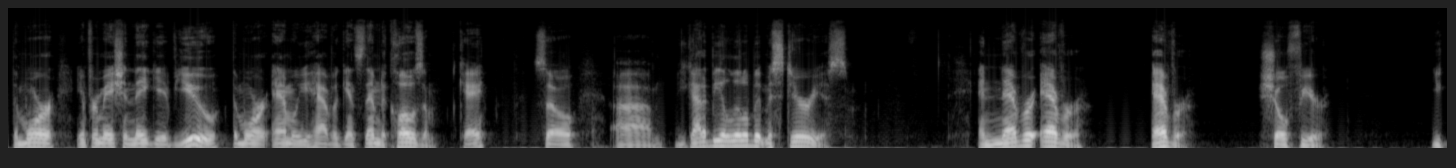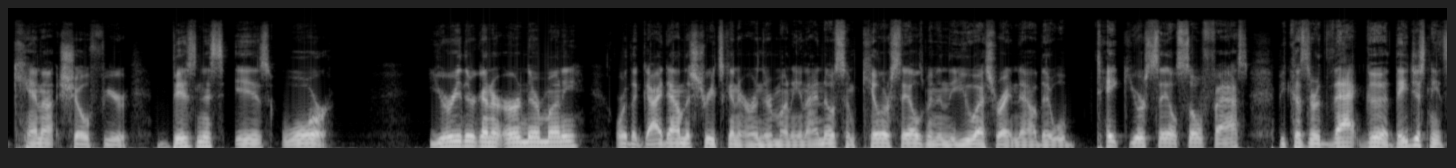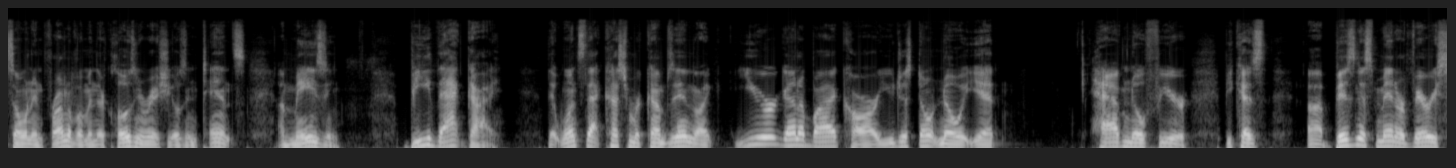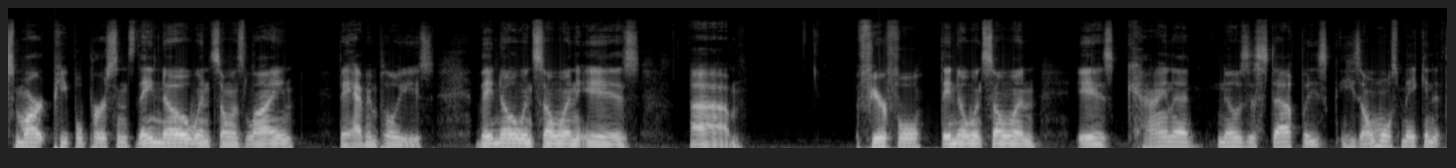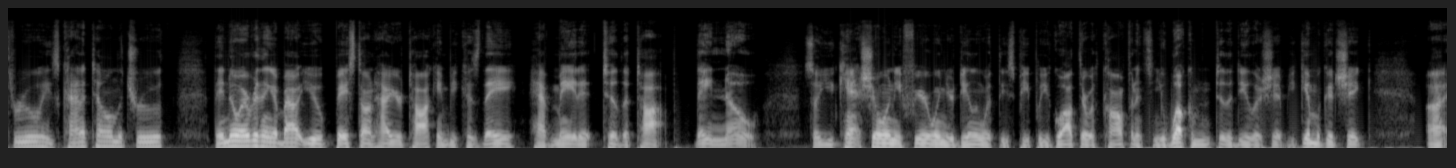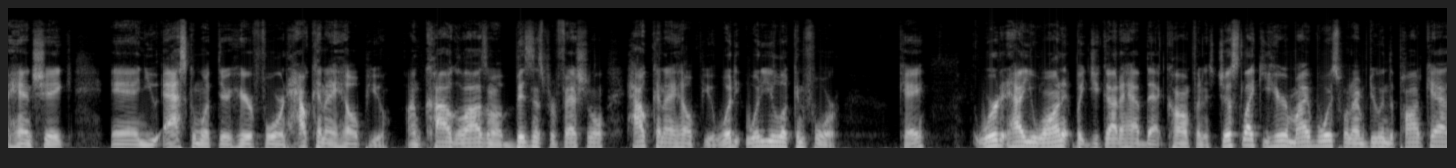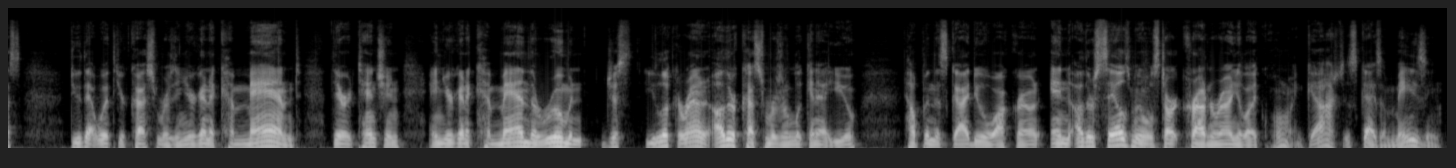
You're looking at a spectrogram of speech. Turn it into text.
the more information they give you, the more ammo you have against them to close them. Okay, so um, you got to be a little bit mysterious, and never, ever, ever show fear. You cannot show fear. Business is war. You're either going to earn their money or the guy down the street's going to earn their money. And I know some killer salesmen in the U.S. right now that will take your sales so fast because they're that good. They just need someone in front of them, and their closing ratio is intense, amazing. Be that guy that once that customer comes in, like, you're going to buy a car, you just don't know it yet. Have no fear because uh, businessmen are very smart people persons. They know when someone's lying, they have employees. They know when someone is um, fearful, they know when someone is kind of knows his stuff, but he's he's almost making it through. He's kind of telling the truth. They know everything about you based on how you're talking because they have made it to the top. They know. So you can't show any fear when you're dealing with these people. You go out there with confidence and you welcome them to the dealership. You give them a good shake, uh, handshake, and you ask them what they're here for and how can I help you. I'm Kyle Galaz. I'm a business professional. How can I help you? What what are you looking for? Okay word it how you want it, but you got to have that confidence. Just like you hear my voice when I'm doing the podcast, do that with your customers and you're going to command their attention and you're going to command the room and just you look around and other customers are looking at you helping this guy do a walk around and other salesmen will start crowding around you like, "Oh my gosh, this guy's amazing."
